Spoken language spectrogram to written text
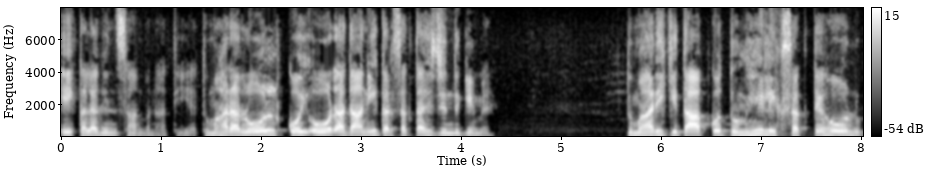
एक अलग इंसान बनाती है। तुम्हारा रोल कोई और अदा नहीं कर सकता इस ज़िंदगी में। तुम्हारी किताब को तुम ही लिख सकते हो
